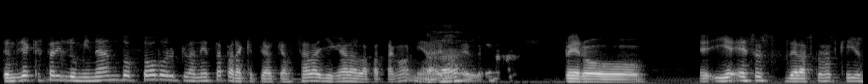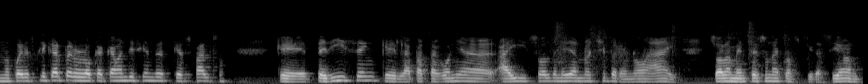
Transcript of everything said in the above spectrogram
tendría que estar iluminando todo el planeta para que te alcanzara a llegar a la Patagonia. pero eh, y eso es de las cosas que ellos no pueden explicar, pero lo que acaban diciendo es que es falso. Que te dicen que la Patagonia hay sol de medianoche, pero no hay. Solamente es una conspiración.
